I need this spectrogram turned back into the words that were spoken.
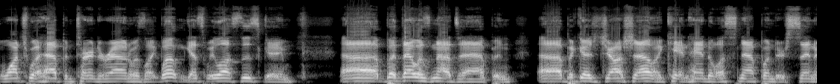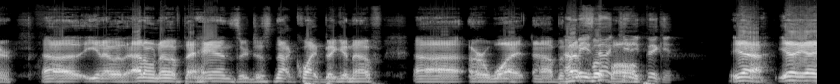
watched what happened, turned around was like, well, guess we lost this game. Uh, but that was not to happen uh, because Josh Allen can't handle a snap under center. Uh, you know, I don't know if the hands are just not quite big enough uh, or what. Uh, but I mean, football, not Kenny Pickett. Yeah, yeah, yeah,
